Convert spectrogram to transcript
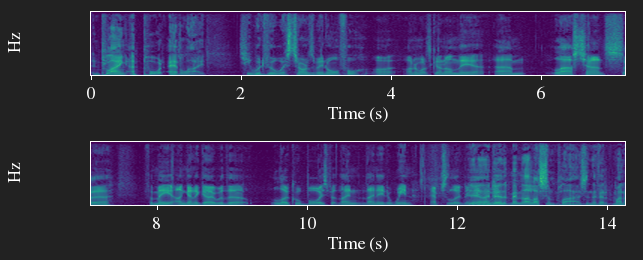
and playing at Port Adelaide. Gee, Woodville West Torrens have been awful. I, I don't know what's going on there. Um, last chance uh, for me. I'm going to go with the local boys, but they they need a win. Absolutely. Yeah, they do. Remember, they lost some players, and they've had one,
